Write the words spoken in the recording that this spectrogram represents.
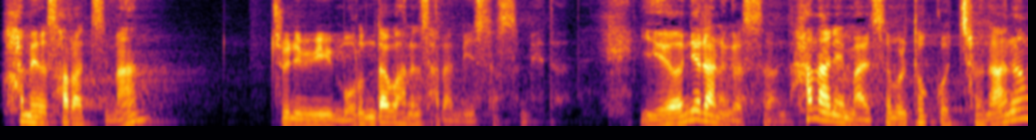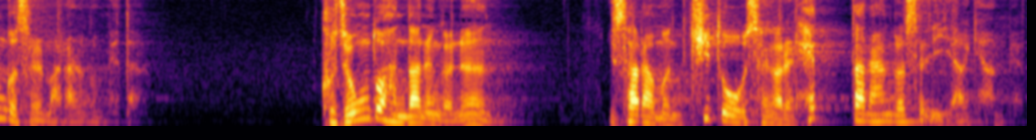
하며 살았지만 주님이 모른다고 하는 사람이 있었습니다. 예언이라는 것은 하나님의 말씀을 듣고 전하는 것을 말하는 겁니다. 그 정도 한다는 것은 이 사람은 기도 생활을 했다는 것을 이야기합니다.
